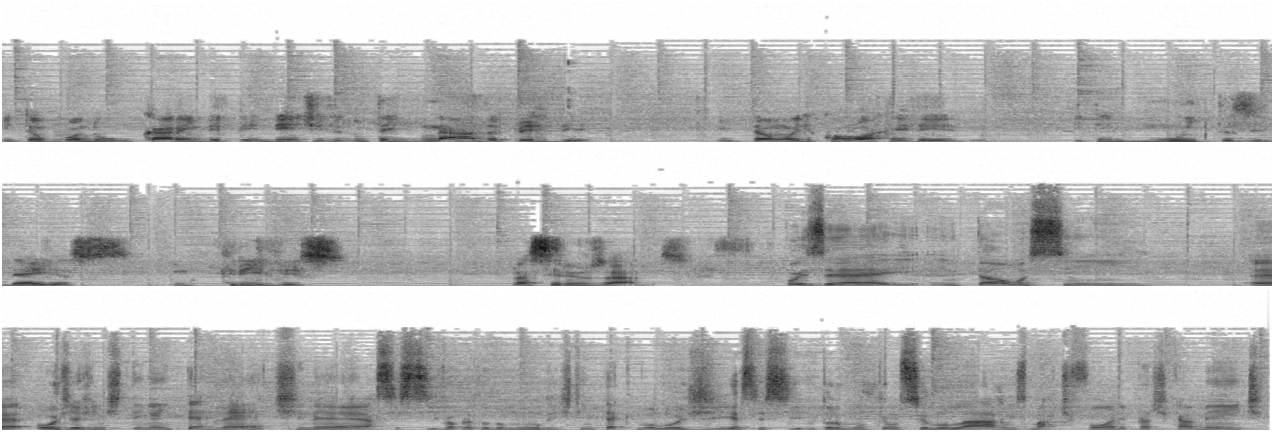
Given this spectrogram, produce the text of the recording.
Então, hum. quando o cara é independente, ele não tem nada a perder. Então ele coloca a ideia dele. E tem muitas ideias incríveis para serem usadas. Pois é, então assim, é, hoje a gente tem a internet, né, acessível para todo mundo, a gente tem tecnologia acessível, todo mundo tem um celular, um smartphone praticamente.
